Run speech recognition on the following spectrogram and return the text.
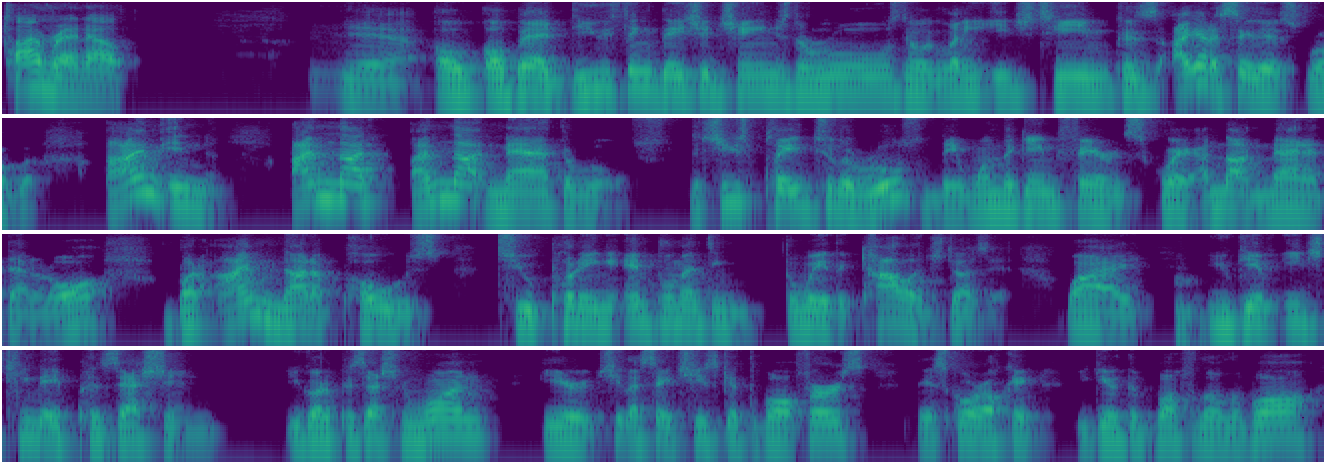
time ran out. Yeah. Oh, Obed, do you think they should change the rules? You know, letting each team because I gotta say this real quick. I'm in I'm not I'm not mad at the rules. The Chiefs played to the rules. They won the game fair and square. I'm not mad at that at all. But I'm not opposed to putting implementing the way the college does it. Why you give each team a possession. You go to possession one here. Let's say Chiefs get the ball first. They score. Okay, you give the Buffalo the ball.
